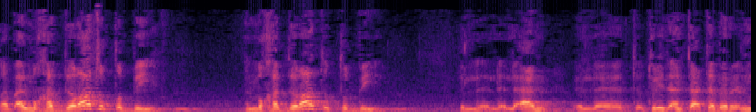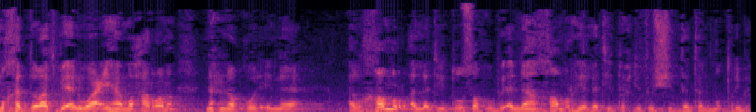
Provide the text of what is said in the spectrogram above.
طيب المخدرات الطبية المخدرات الطبية الآن تريد أن تعتبر المخدرات بأنواعها محرمة نحن نقول إن الخمر التي توصف بأنها خمر هي التي تحدث الشدة المطربة.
